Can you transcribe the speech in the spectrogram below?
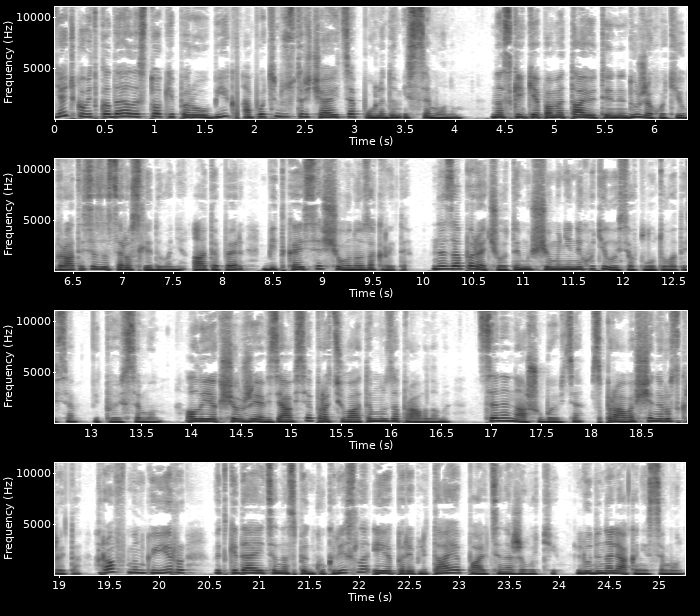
Дядько відкладає листок і перо у бік, а потім зустрічається поглядом із Симоном. Наскільки я пам'ятаю, ти не дуже хотів братися за це розслідування, а тепер бідкайся, що воно закрите. Не заперечуватиму, що мені не хотілося вплутуватися, відповів Симон. Але якщо вже я взявся, працюватиму за правилами. Це не наш убивця, справа ще не розкрита. Граф Менкуїр відкидається на спинку крісла і переплітає пальці на животі. Люди налякані, Симон.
